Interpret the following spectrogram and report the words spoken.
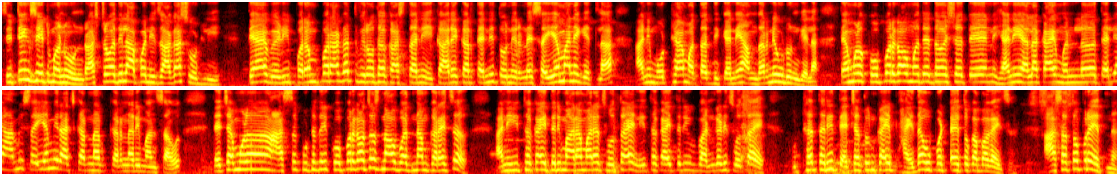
सिटिंग सीट म्हणून राष्ट्रवादीला आपण ही जागा सोडली त्यावेळी परंपरागत विरोधक असताना कार्यकर्त्यांनी तो निर्णय संयमाने घेतला आणि मोठ्या मताधिक्याने आमदार निवडून गेला. त्यामुळे कोपरगावमध्ये दहशत आहे ह्याने याला काय म्हणलं? त्याने आम्ही संयमी राजकारणात करणारी माणसं आहोत. त्याच्यामुळं असं कुठंतरी कोपरगावचंच नाव बदनाम करायचं आणि इथं काहीतरी मारामाऱ्याच होत आहे आणि इथं काहीतरी भानगडीच होत आहे कुठं तरी त्याच्यातून काही फायदा उपटता येतो का बघायचं? असा तो प्रयत्न.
